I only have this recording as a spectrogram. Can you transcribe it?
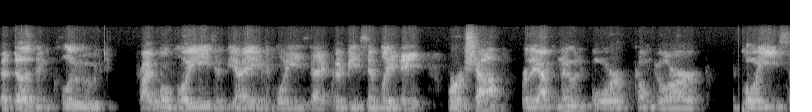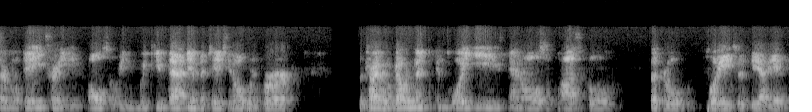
That does include tribal employees and BIA employees, that it could be simply a workshop for the afternoon or come to our employee several day training also. We, we keep that invitation open for the tribal government employees and also possible federal employees with BIA.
